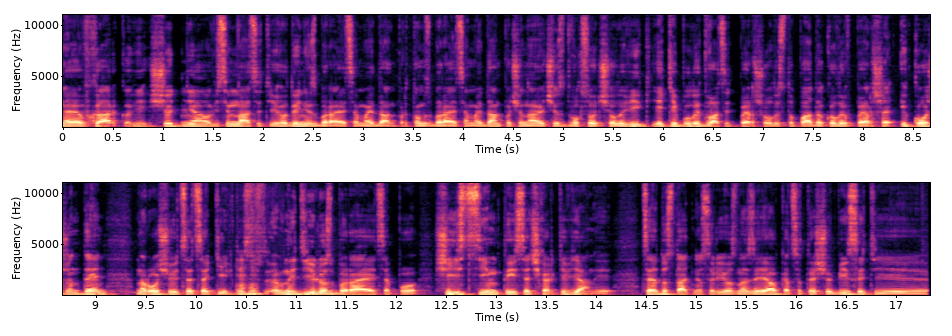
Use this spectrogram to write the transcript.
Е, В Харкові щодня о 18-й годині збирається майдан. Притом збирається майдан, починаючи з 200 чоловік, які були 21 листопада, коли вперше, і кожен день нарощується ця кількість. В неділю збирається по 6-7 тисяч харків'ян. І це достатньо серйозна заявка. Це те, що бісить і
